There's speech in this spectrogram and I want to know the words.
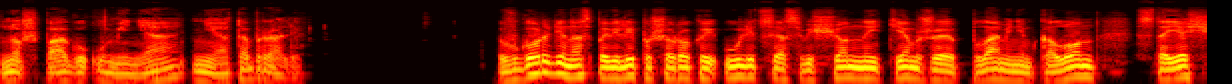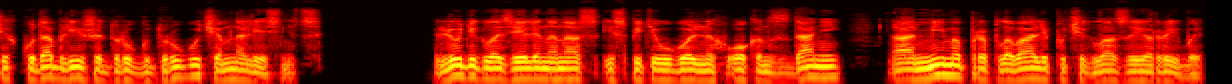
Но шпагу у меня не отобрали. В городе нас повели по широкой улице, освещенной тем же пламенем колонн, стоящих куда ближе друг к другу, чем на лестнице. Люди глазели на нас из пятиугольных окон зданий, а мимо проплывали пучеглазые рыбы.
